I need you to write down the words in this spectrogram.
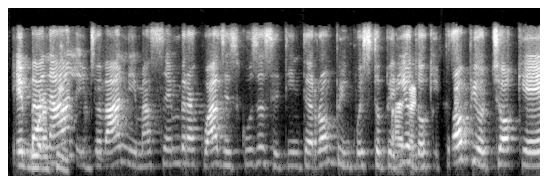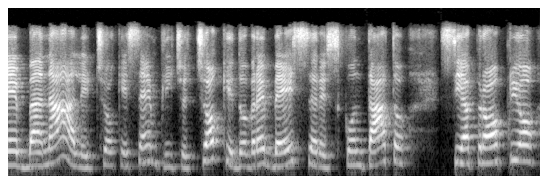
È banale Giovanni, ma sembra quasi, scusa se ti interrompo in questo periodo, che proprio ciò che è banale, ciò che è semplice, ciò che dovrebbe essere scontato sia proprio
